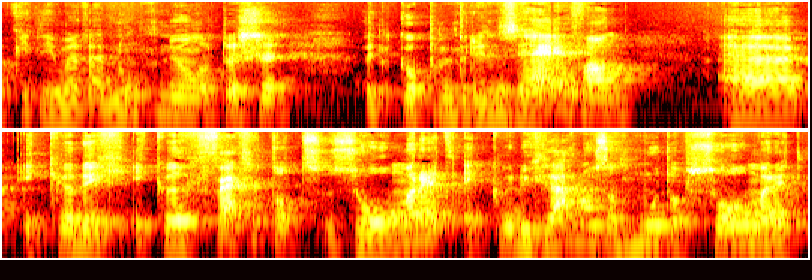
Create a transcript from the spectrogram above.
ik weet niet wat hij noemt nu ondertussen, het koppen erin zei van, ik, wil, ik wil vechten tot zomerrit. Ik wil graag nog eens ontmoeten op zomerrit.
